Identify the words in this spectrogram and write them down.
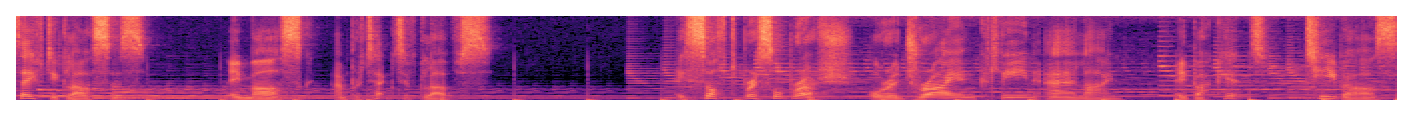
safety glasses, a mask and protective gloves, a soft bristle brush or a dry and clean airline, a bucket, T-bars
